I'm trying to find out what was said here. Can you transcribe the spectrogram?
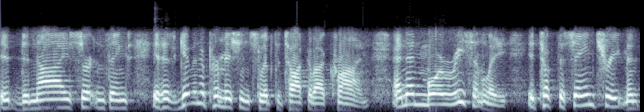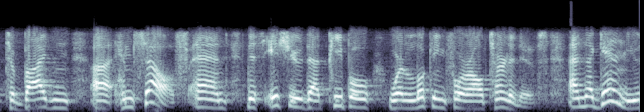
It denies certain things. It has given a permission slip to talk about crime. And then more recently, it took the same treatment to Biden uh, himself and this issue that people were looking for alternatives. And again, you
